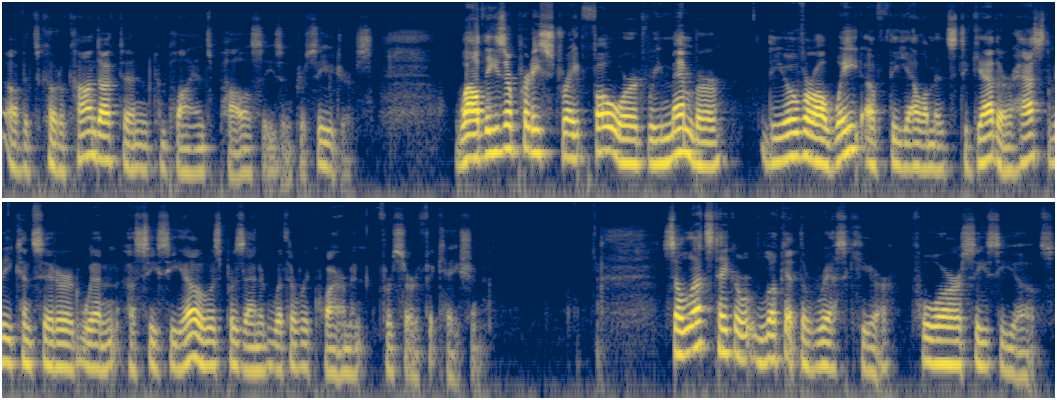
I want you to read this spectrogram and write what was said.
of its code of conduct and compliance policies and procedures. While these are pretty straightforward, remember the overall weight of the elements together has to be considered when a CCO is presented with a requirement for certification. So let's take a look at the risk here for CCOs.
